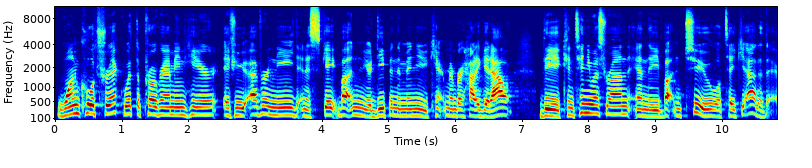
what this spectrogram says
One cool trick with the programming here, if you ever need an escape button, you're deep in the menu, you can't remember how to get out, the continuous run and the button 2 will take you out of there.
